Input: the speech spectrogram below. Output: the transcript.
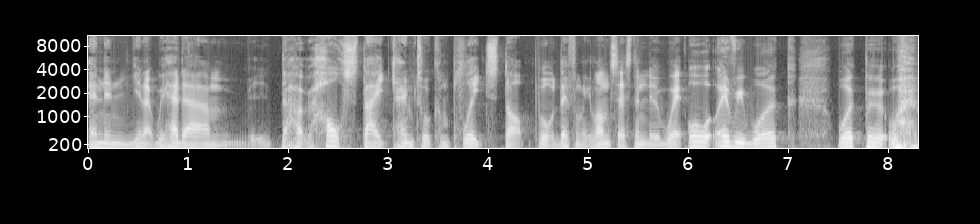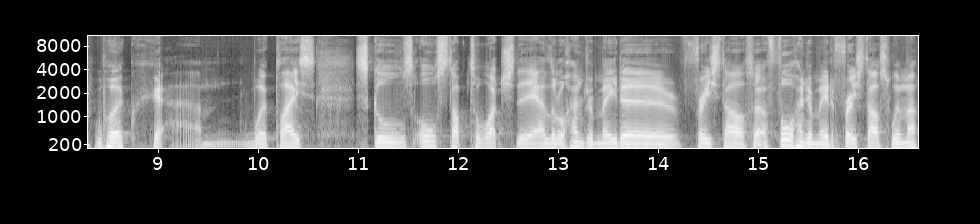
And then you know we had um, the whole state came to a complete stop, or well, definitely Launceston, where all every work, work, work, um, workplace, schools all stopped to watch the our little hundred meter freestyle, so a four hundred meter freestyle swimmer,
